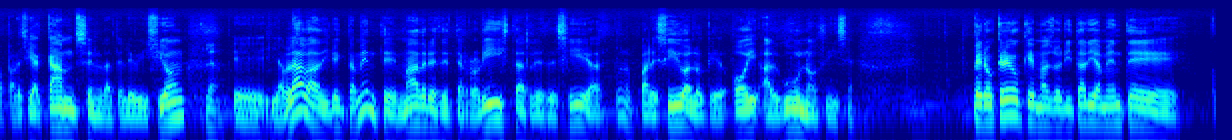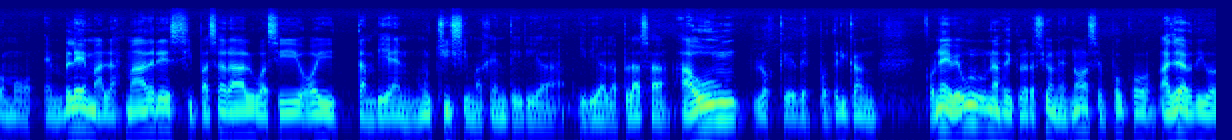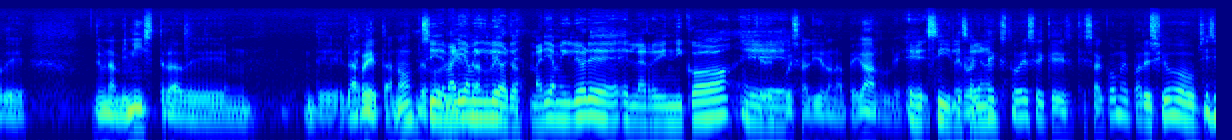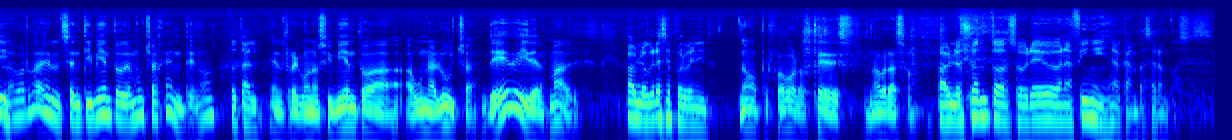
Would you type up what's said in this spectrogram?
aparecía Camps en la televisión, Claro. eh, y hablaba directamente, madres de terroristas, les decía, bueno, parecido a lo que hoy algunos dicen. Pero creo que mayoritariamente como emblema las madres, si pasara algo así, hoy también muchísima gente iría, iría a la plaza, aún los que despotrican con Eve. Hubo unas declaraciones, ¿no? Hace poco, ayer digo, de, de una ministra de, de Larreta, ¿no? sí, de María Migliore. María Migliore eh, la reivindicó. y que eh, después salieron a pegarle. eh, sí, Pero el salieron- texto ese que, que sacó me pareció, Sí, sí. la verdad, el sentimiento de mucha gente, ¿no? Total. El reconocimiento a, a una lucha de Eve y de las madres. Pablo, gracias por venir. No, por favor, a ustedes, un abrazo. Pablo Yonto sobre Eve Bonafini, acá en Pasaron Cosas.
